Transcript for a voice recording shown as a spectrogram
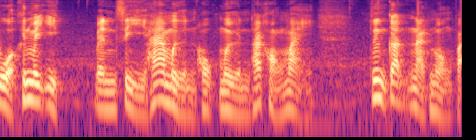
บวกขึ้นไปอีกเป็นสี่ห้าหมื่นหกหมื่นถ้าของใหม่ ซึ่งก็หนักหน่วงไป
